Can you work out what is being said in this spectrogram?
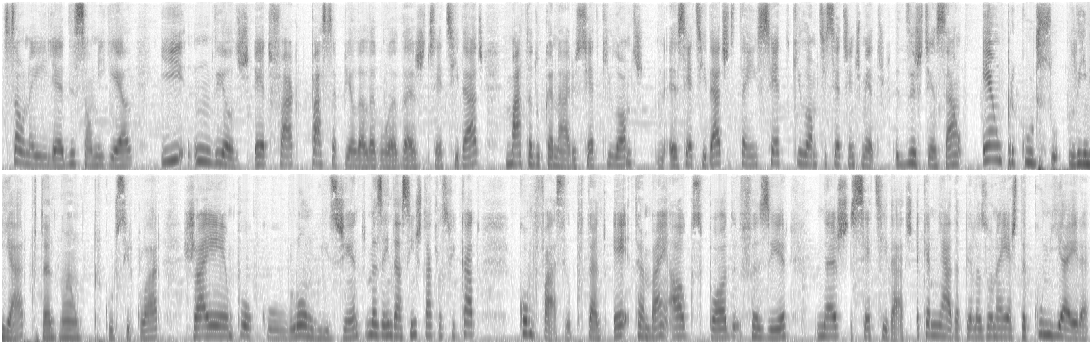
são na ilha de São Miguel e um deles é de facto passa pela Lagoa das Sete Cidades, Mata do Canário 7 km, eh, sete cidades têm 7 km e 700 metros de extensão. É um percurso linear, portanto não é um percurso circular, já é um pouco longo e exigente, mas ainda assim está classificado como fácil. Portanto, é também algo que se pode fazer nas sete cidades. A caminhada pela zona este da Comieira,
